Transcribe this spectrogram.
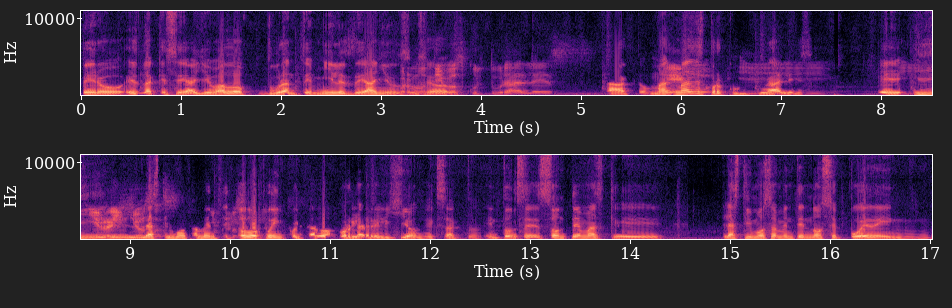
pero es la que se ha llevado durante miles de años, Por o sea, motivos culturales. exacto, más, más es por y- culturales. Eh, y- religiosos, lastimosamente incluso. todo fue inculcado por la religión, exacto. Entonces son temas que lastimosamente no se pueden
